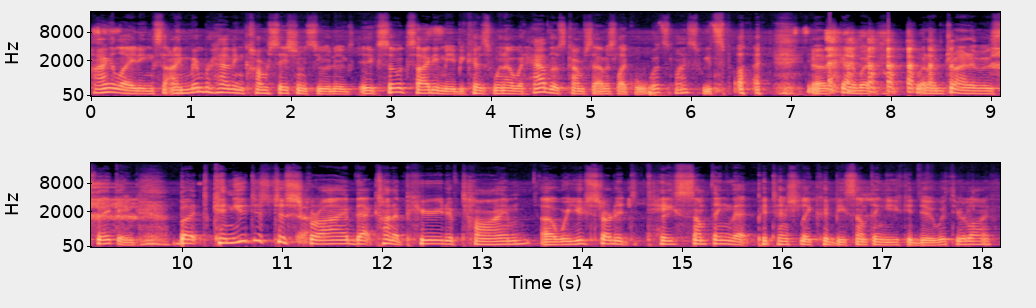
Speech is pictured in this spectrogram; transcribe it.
highlighting. So I remember having conversations with you, and it, it so excited me because when I would have those conversations, I was like, "Well, what's my sweet spot?" you know, that's kind of what what I'm trying to was thinking. But can you just describe yeah. that kind of period of time uh, where you started to taste something that potentially could be something you could do with your life?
